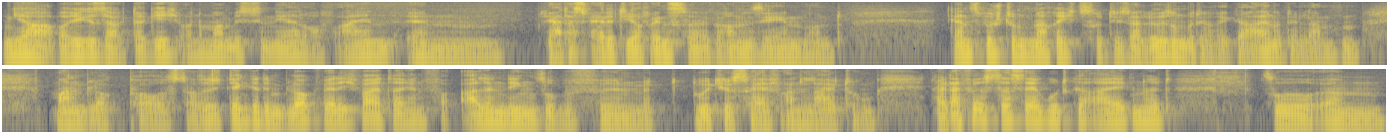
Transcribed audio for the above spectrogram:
Ja, aber wie gesagt, da gehe ich auch noch mal ein bisschen näher drauf ein. In, ja, das werdet ihr auf Instagram sehen und ganz bestimmt mache ich zu dieser Lösung mit den Regalen und den Lampen mal einen Blogpost. Also ich denke, den Blog werde ich weiterhin vor allen Dingen so befüllen mit Do-it-yourself-Anleitungen. Weil dafür ist das sehr gut geeignet. So ähm,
